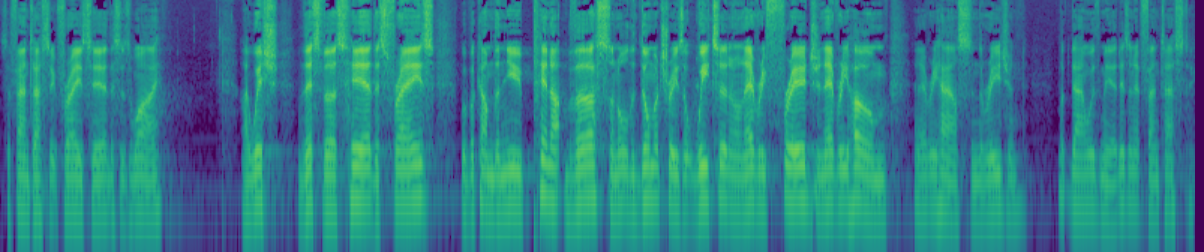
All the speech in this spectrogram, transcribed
It's a fantastic phrase here. This is why. I wish this verse here, this phrase, would become the new pin up verse on all the dormitories at Wheaton and on every fridge and every home and every house in the region. Look down with me. It isn't it fantastic?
